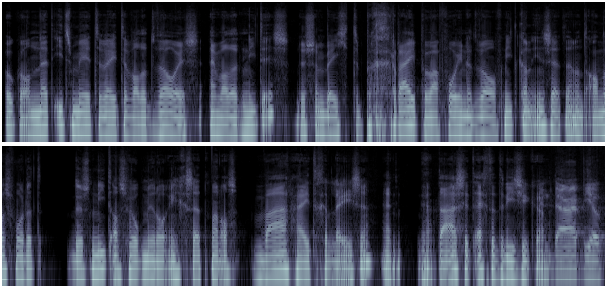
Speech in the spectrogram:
ook wel net iets meer te weten wat het wel is en wat het niet is. Dus een beetje te begrijpen waarvoor je het wel of niet kan inzetten. Want anders wordt het dus niet als hulpmiddel ingezet, maar als waarheid gelezen. En Ja. daar zit echt het risico. En daar heb je ook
